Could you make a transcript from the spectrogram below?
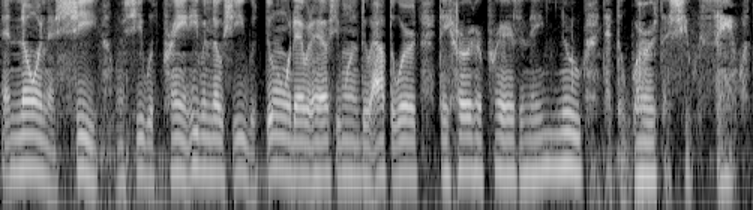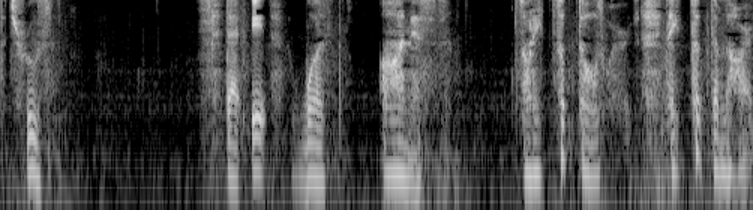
And knowing that she, when she was praying, even though she was doing whatever the hell she wanted to do afterwards, they heard her prayers and they knew that the words that she was saying was the truth. That it was honest. So they took those words. They took them to heart.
